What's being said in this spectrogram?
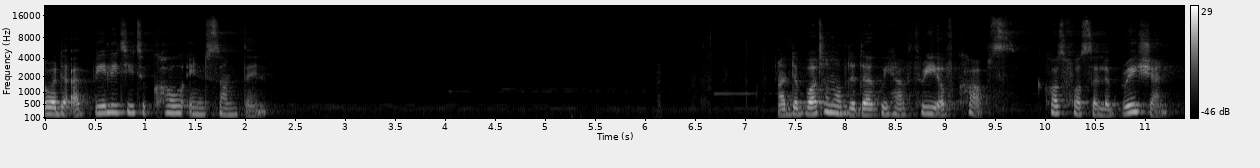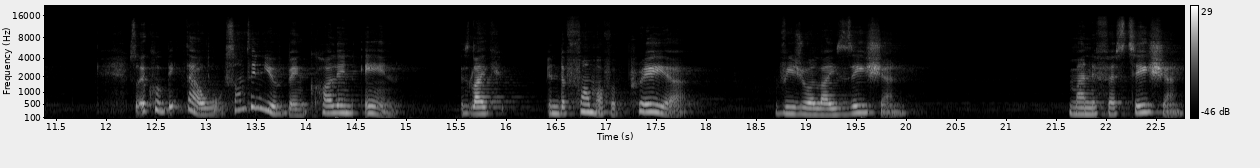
or the ability to call in something. At the bottom of the deck, we have Three of Cups, cause for celebration. So it could be that something you've been calling in is like in the form of a prayer, visualization, manifestation.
